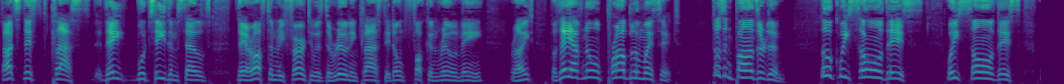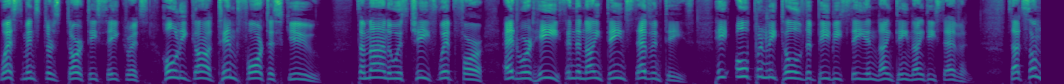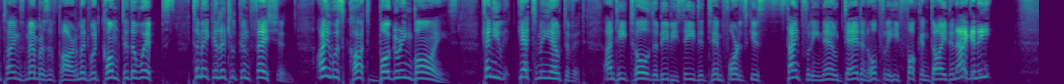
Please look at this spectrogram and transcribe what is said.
That's this class. They would see themselves, they are often referred to as the ruling class. They don't fucking rule me, right? But they have no problem with it. Doesn't bother them. Look, we saw this. We saw this. Westminster's dirty secrets. Holy God, Tim Fortescue the man who was chief whip for Edward Heath in the 1970s. He openly told the BBC in 1997 that sometimes members of parliament would come to the whips to make a little confession. I was caught buggering boys. Can you get me out of it? And he told the BBC that Tim Fortescue, thankfully now dead and hopefully he fucking died in agony.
